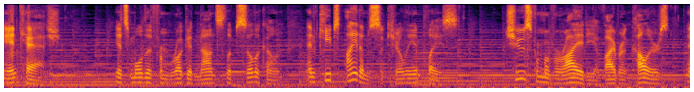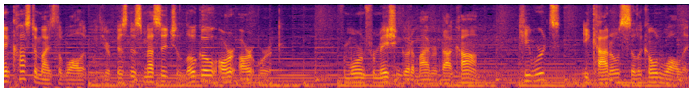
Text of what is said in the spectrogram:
and cash. It's molded from rugged non-slip silicone and keeps items securely in place. Choose from a variety of vibrant colors and customize the wallet with your business message, logo, or artwork. For more information, go to myron.com. Keywords Econo Silicone Wallet.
